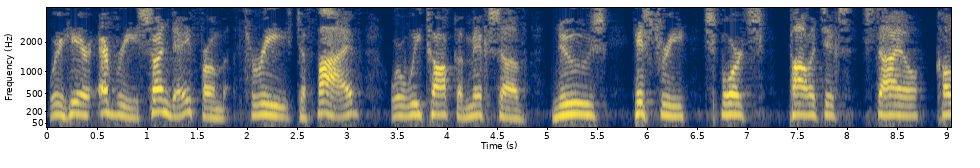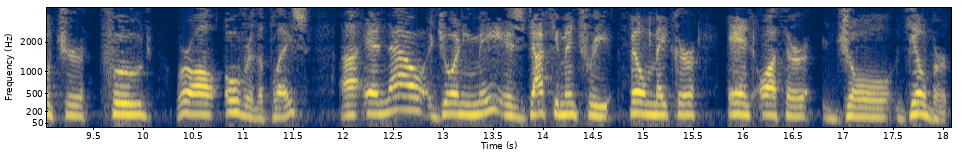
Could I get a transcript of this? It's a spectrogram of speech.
We're here every Sunday from 3 to 5 where we talk a mix of news, history, sports, politics, style, culture, food. We're all over the place. Uh, and now joining me is documentary filmmaker and author Joel Gilbert.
